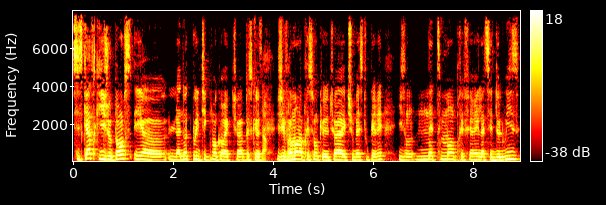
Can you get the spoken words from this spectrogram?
6-4 qui, je pense, est euh, la note politiquement correcte, tu vois, parce que j'ai vraiment l'impression que, tu vois, avec Chubest ou Perret, ils ont nettement préféré l'assiette de Louise,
